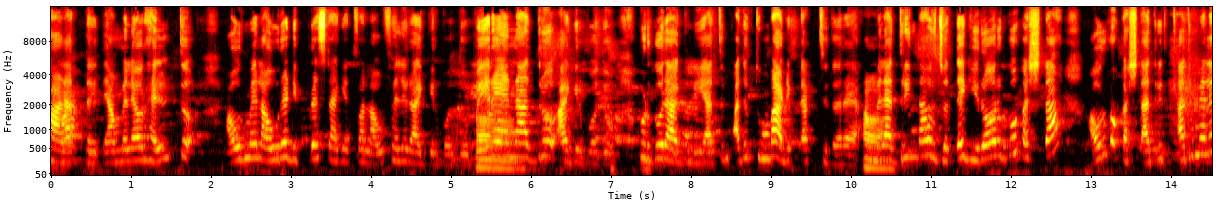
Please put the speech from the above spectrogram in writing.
ಹಾಳಾಗ್ತೈತೆ. ಆಮೇಲೆ ಅವ್ರ ಹೆಲ್ತ್ ಅವ್ರ ಮೇಲೆ ಅವರೇ ಡಿಪ್ರೆಸ್ಡ್ ಆಗಿ ಅಥವಾ ಲವ್ ಫೇಲ್ಯೂರ್ ಆಗಿರ್ಬೋದು. ಬೇರೆ ಏನಾದ್ರೂ ಆಗಿರ್ಬೋದು. ಹುಡುಗರಾಗ್ಲಿ ಅದ್ ಅದಕ್ಕೆ ತುಂಬಾ ಅಡಿಕ್ಟ್ ಆಗ್ತಿದ್ದಾರೆ. ಆಮೇಲೆ ಅದರಿಂದ ಅವ್ರ ಜೊತೆಗೆ ಇರೋರ್ಗೂ ಕಷ್ಟ ಅವ್ರಿಗೂ ಕಷ್ಟ. ಅದ್ರ ಅದ್ರ ಮೇಲೆ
